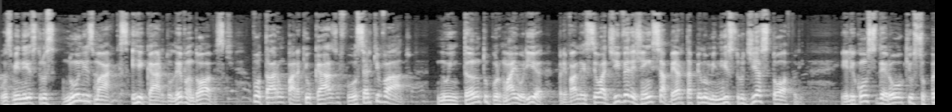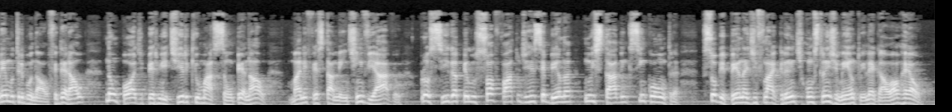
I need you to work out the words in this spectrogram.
Os ministros Nunes Marques e Ricardo Lewandowski votaram para que o caso fosse arquivado. No entanto, por maioria, prevaleceu a divergência aberta pelo ministro Dias Toffoli. Ele considerou que o Supremo Tribunal Federal não pode permitir que uma ação penal manifestamente inviável prossiga pelo só fato de recebê-la no estado em que se encontra, sob pena de flagrante constrangimento ilegal ao réu.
